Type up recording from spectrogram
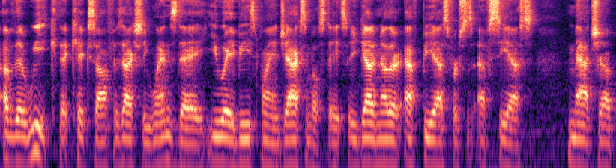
of the week that kicks off is actually Wednesday. UAB's playing Jacksonville State, so you got another FBS versus FCS matchup.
